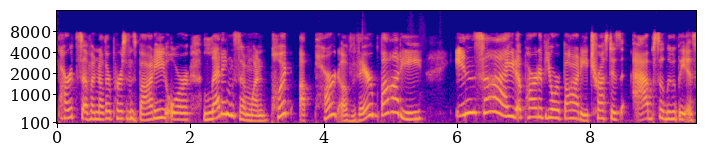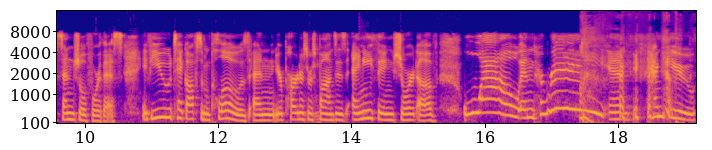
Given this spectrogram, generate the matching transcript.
parts of another person's body or letting someone put a part of their body inside a part of your body. Trust is absolutely essential for this. If you take off some clothes and your partner's response is anything short of wow and hooray and thank you,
